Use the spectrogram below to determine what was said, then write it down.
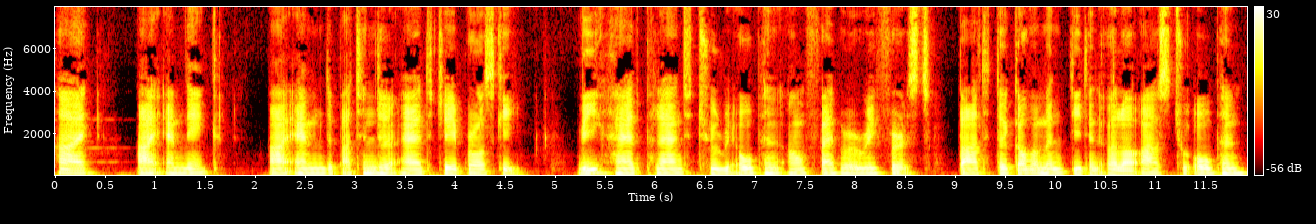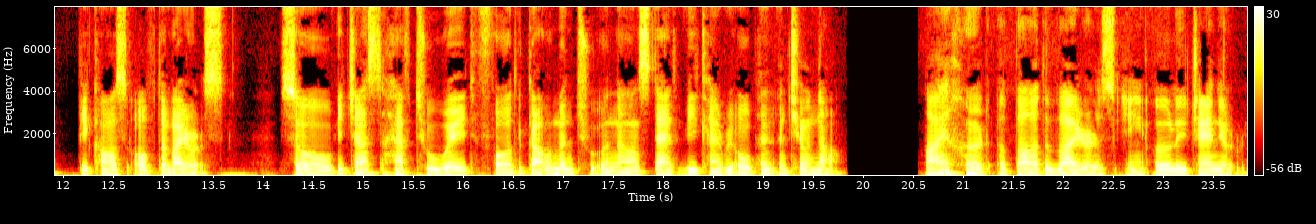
Hi, I am Nick. I am the bartender at J. Boroski. We had planned to reopen on February 1st, but the government didn't allow us to open because of the virus. So we just have to wait for the government to announce that we can reopen until now. I heard about the virus in early January.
